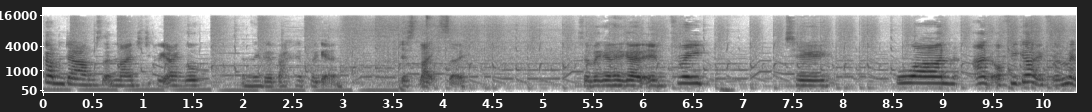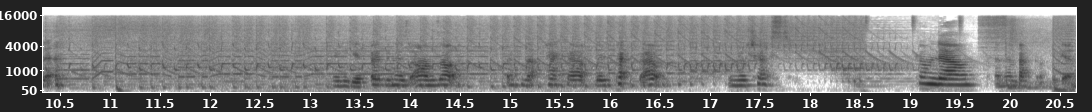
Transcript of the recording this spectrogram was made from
come down to that 90 degree angle, and then go back up again, just like so. So we're going to go in three, two, one, and off you go for a minute. Really good. Open those arms up. Open that pec out, those pecs out in your chest. Come down and then back up again.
